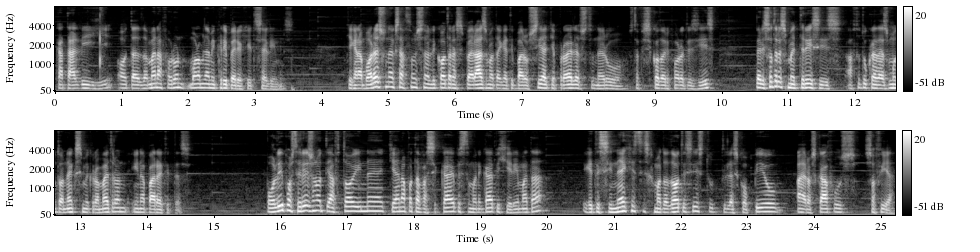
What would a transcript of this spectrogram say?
καταλήγει ότι τα δεδομένα αφορούν μόνο μια μικρή περιοχή της Σελήνης. Και για να μπορέσουν να εξαχθούν συνολικότερα συμπεράσματα για την παρουσία και προέλευση του νερού στο φυσικό δορυφόρο της γης, περισσότερες μετρήσεις αυτού του κραδασμού των 6 μικρομέτρων είναι απαραίτητες. Πολλοί υποστηρίζουν ότι αυτό είναι και ένα από τα βασικά επιστημονικά επιχειρήματα για τη συνέχιση της χρηματοδότησης του τηλεσκοπίου αεροσκάφους Σοφία.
